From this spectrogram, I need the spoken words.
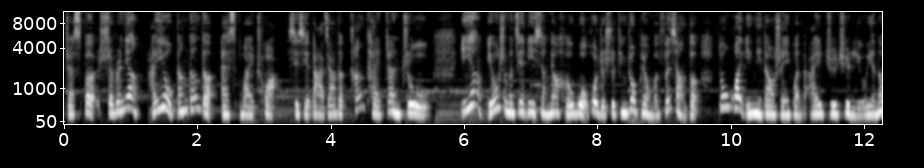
Jasper、Sharon Young，还有刚刚的 S Y Chua，谢谢大家的慷慨赞助。一样有什么建议想要和我或者是听众朋友们分享的，都欢迎你到声音馆的 IG 去留言哦。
